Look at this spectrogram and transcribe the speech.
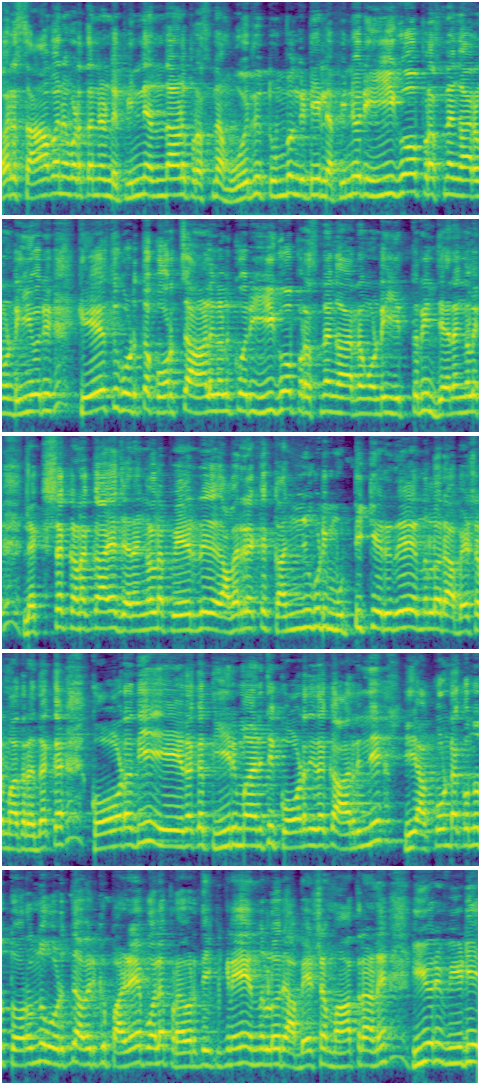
അവരുടെ സ്ഥാപനം ഇവിടെ തന്നെ ഉണ്ട്. പിന്നെ എന്താണ് പ്രശ്നം? ഒരു തുമ്പും കിട്ടിയില്ല. പിന്നെ ഒരു ഈഗോ പ്രശ്നം കാരണം കൊണ്ട് ഈ ഒരു കേസ് കൊടുത്ത കുറച്ച് ആളുകൾക്ക് ഒരു ഈഗോ പ്രശ്നം കാരണം കൊണ്ട് ഇത്രയും ജനങ്ങൾ ലക്ഷക്കണക്കായ ജനങ്ങളുടെ പേരിൽ അവരുടെയൊക്കെ കഞ്ഞുകൂടി മുട്ടിക്കരുത് എന്നുള്ള ഒരു അപേക്ഷ മാത്രം. ഇതൊക്കെ കോടതി ഇതൊക്കെ തീരുമാനിച്ച് കോടതി ഇതൊക്കെ അറിഞ്ഞ് ഈ അക്കൗണ്ടൊക്കെ ഒന്ന് തുറന്നു കൊടുത്ത് അവർക്ക് പഴയ പോലെ പ്രവർത്തിപ്പിക്കണേ എന്നുള്ള ഒരു അപേക്ഷ മാത്രമാണ് ഈ ഒരു വീഡിയോ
